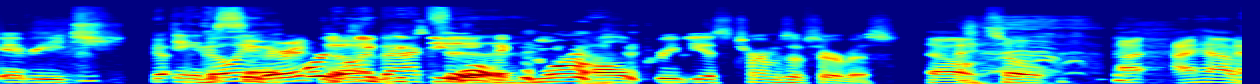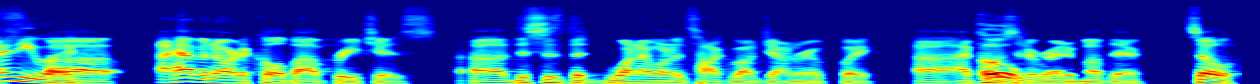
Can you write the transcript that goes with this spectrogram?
every data going, set. There going back to ignore all previous terms of service. Oh, so I, I have Anyway. uh, I have an article about breaches. Uh, this is the one I want to talk about, John, real quick. Uh, I posted Oh. it right above there. So,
